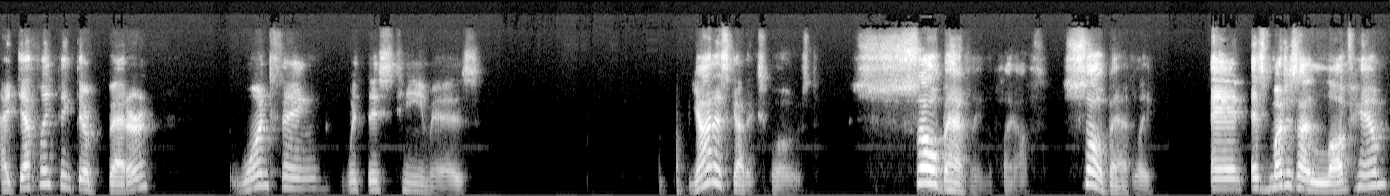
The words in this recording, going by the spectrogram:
I definitely think they're better. One thing with this team is Giannis got exposed so badly in the playoffs, so badly. And as much as I love him,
